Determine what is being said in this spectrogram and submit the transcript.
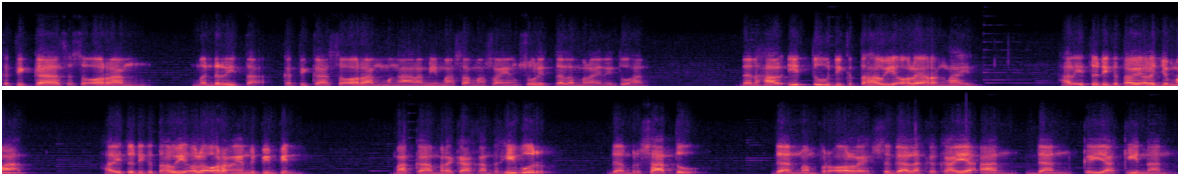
Ketika seseorang menderita, ketika seorang mengalami masa-masa yang sulit dalam melayani Tuhan. Dan hal itu diketahui oleh orang lain. Hal itu diketahui oleh jemaat. Hal itu diketahui oleh orang yang dipimpin. Maka mereka akan terhibur dan bersatu dan memperoleh segala kekayaan dan keyakinan,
